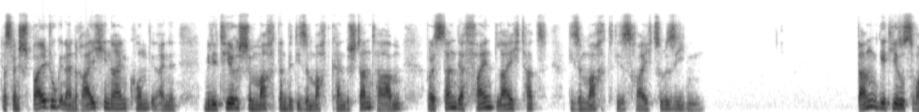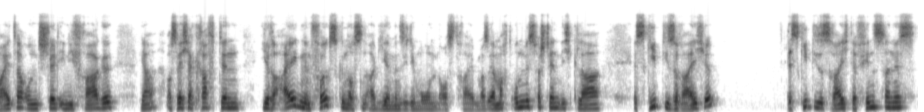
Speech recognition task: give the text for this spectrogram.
dass wenn Spaltung in ein Reich hineinkommt, in eine militärische Macht, dann wird diese Macht keinen Bestand haben, weil es dann der Feind leicht hat, diese Macht, dieses Reich zu besiegen. Dann geht Jesus weiter und stellt ihnen die Frage, ja, aus welcher Kraft denn ihre eigenen Volksgenossen agieren, wenn sie Dämonen austreiben. Also er macht unmissverständlich klar, es gibt diese Reiche, es gibt dieses Reich der Finsternis,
